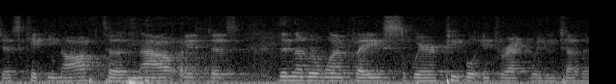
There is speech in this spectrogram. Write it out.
just kicking off to now it's just the number one place where people interact with each other.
